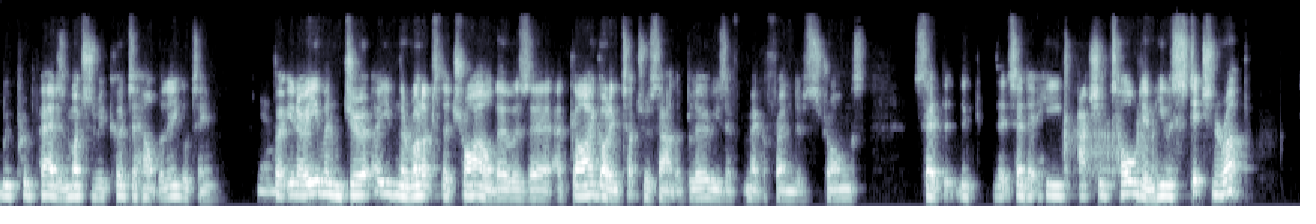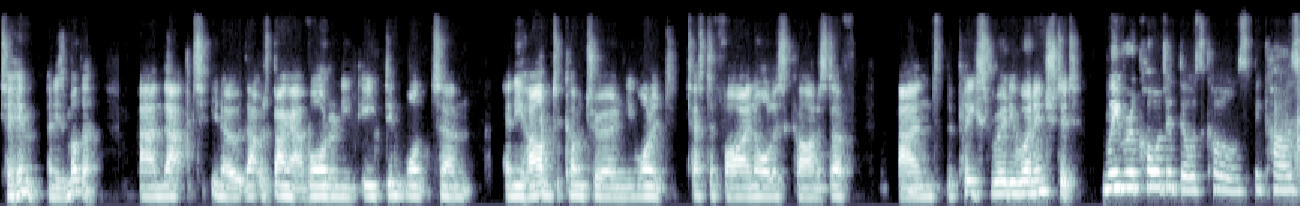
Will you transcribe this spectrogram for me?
we prepared as much as we could to help the legal team. Yeah. But you know, even dur- even the run up to the trial, there was a, a guy got in touch with us out of the blue. He's a mega friend of Strong's, said that, the, that said that he actually told him he was stitching her up to him and his mother, and that you know that was bang out of order, and he, he didn't want um, any harm to come to her, and he wanted to testify and all this kind of stuff, and the police really weren't interested. We recorded those calls because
